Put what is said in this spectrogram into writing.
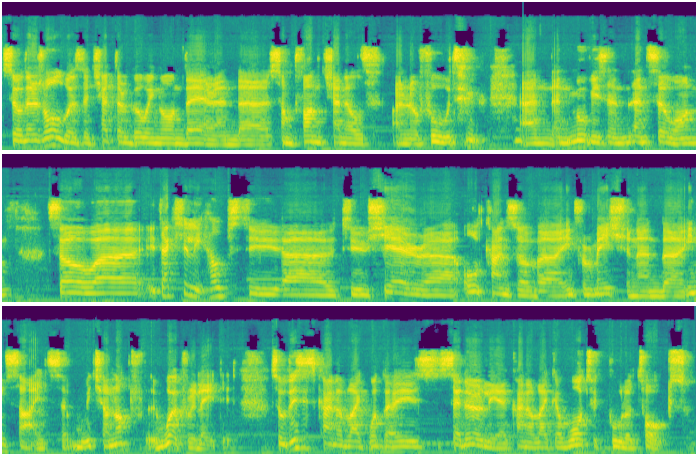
So there's always a chatter going on there and uh, some fun channels. I don't know food and, and movies and, and so on. So uh, it actually helps to to share all kinds of information and insights which are not work related. So this is kind of like what I said earlier, kind of like a water cooler talks.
